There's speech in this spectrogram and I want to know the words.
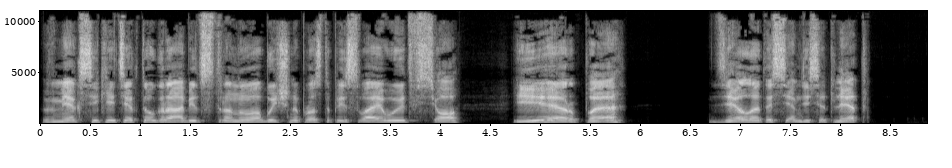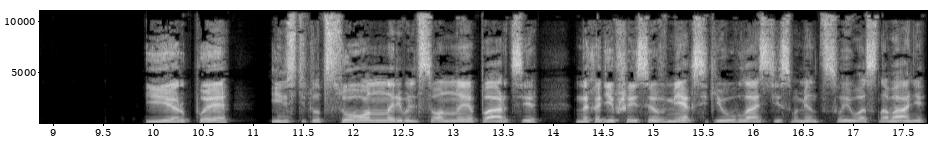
В Мексике те, кто грабит страну, обычно просто присваивают все. ИРП. Дело это семьдесят лет. ИРП — институционно-революционная партия — находившаяся в Мексике у власти с момента своего основания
